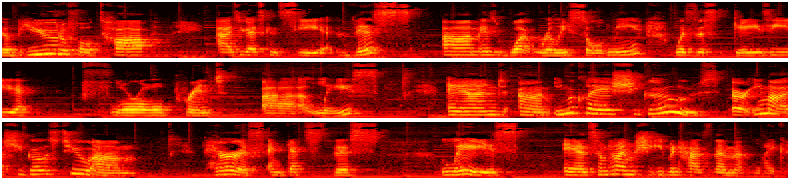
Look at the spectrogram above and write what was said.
the beautiful top. As you guys can see, this um, is what really sold me, was this daisy floral print uh, lace. And um, Immacle, she goes, or Ima, she goes to um, Paris and gets this lace and sometimes she even has them like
